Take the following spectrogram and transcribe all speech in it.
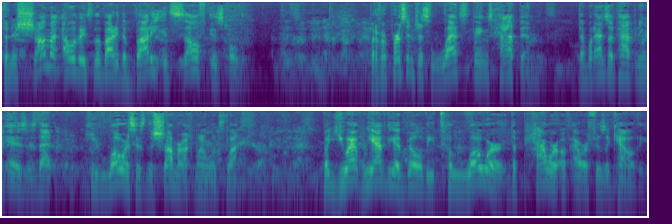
The neshama elevates the body. The body itself is holy. But if a person just lets things happen, then what ends up happening is is that he lowers his neshama Rahman al But you have, we have the ability to lower the power of our physicality.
